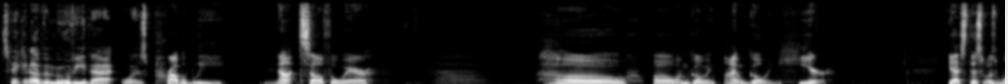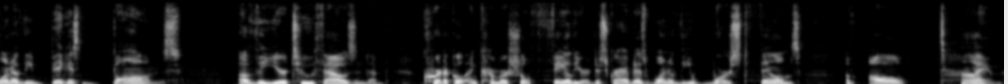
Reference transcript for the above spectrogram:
Speaking of a movie that was probably not self aware, oh, oh, I'm going, I'm going here. Yes, this was one of the biggest bombs of the year 2000. A critical and commercial failure, described as one of the worst films of all time.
